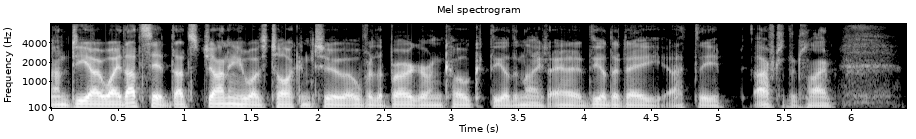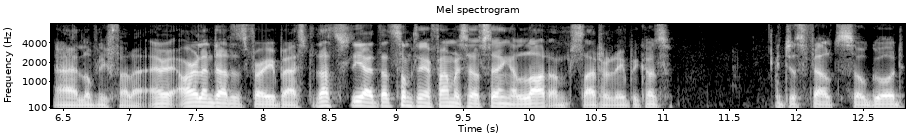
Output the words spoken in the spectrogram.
on DIY. That's it. That's Johnny who I was talking to over the burger and coke the other night, uh, the other day at the after the climb. Uh, lovely fella. Uh, Ireland at its very best. That's yeah. That's something I found myself saying a lot on Saturday because it just felt so good.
